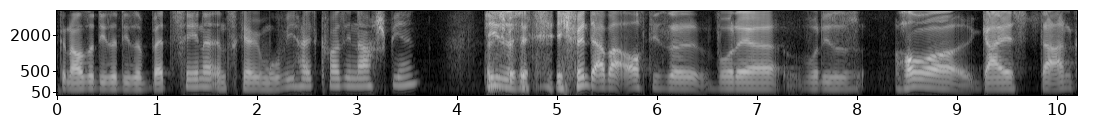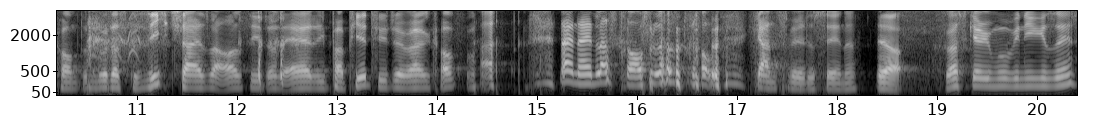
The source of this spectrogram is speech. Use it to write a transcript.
genauso diese, diese Bettszene in Scary Movie halt quasi nachspielen. Also ich Diese, weiß- ich finde aber auch diese, wo der, wo dieses Horrorgeist da ankommt und nur das Gesicht scheiße aussieht und er die Papiertüte über den Kopf macht. Nein, nein, lass drauf, lass drauf. Ganz wilde Szene. Ja. Du hast Scary Movie nie gesehen?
